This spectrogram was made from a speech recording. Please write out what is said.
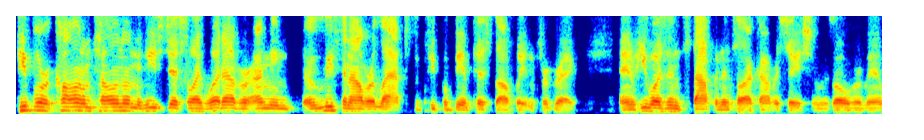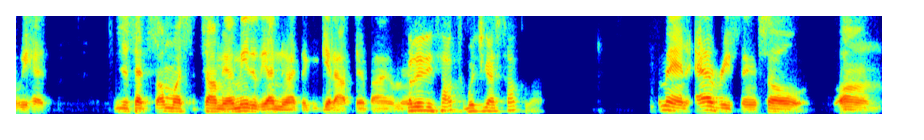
People are calling him, telling him, and he's just like, whatever. I mean, at least an hour lapsed of people being pissed off waiting for Greg, and he wasn't stopping until our conversation was over. Man, we had he just had so much to tell me. Immediately, I knew I had to get out there by him. Man. What did he talk? What'd you guys talk about? man, everything. So um,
